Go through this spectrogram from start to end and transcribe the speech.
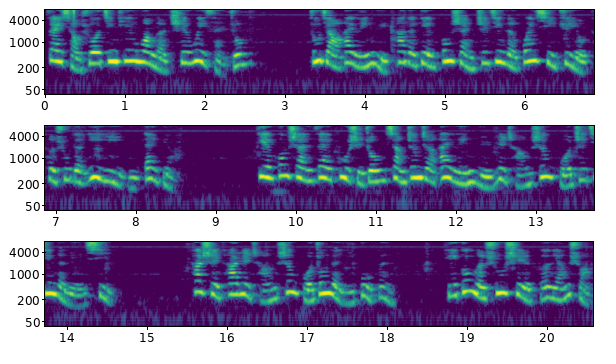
在小说《今天忘了吃胃散》中，主角艾琳与她的电风扇之间的关系具有特殊的意义与代表。电风扇在故事中象征着艾琳与日常生活之间的联系，它是她日常生活中的一部分，提供了舒适和凉爽，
